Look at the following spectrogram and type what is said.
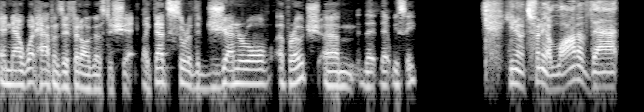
and now what happens if it all goes to shit like that's sort of the general approach um, that, that we see you know it's funny a lot of that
